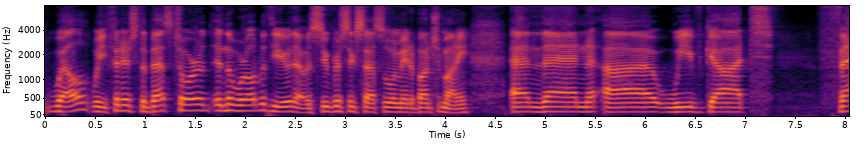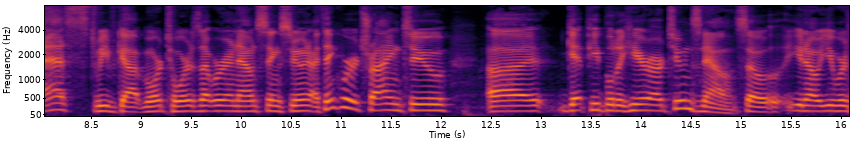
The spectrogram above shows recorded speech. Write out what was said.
well, we finished the best tour in the world with you. That was super successful. We made a bunch of money, and then uh, we've got Fest. We've got more tours that we're announcing soon. I think we're trying to uh, get people to hear our tunes now. So you know, you were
